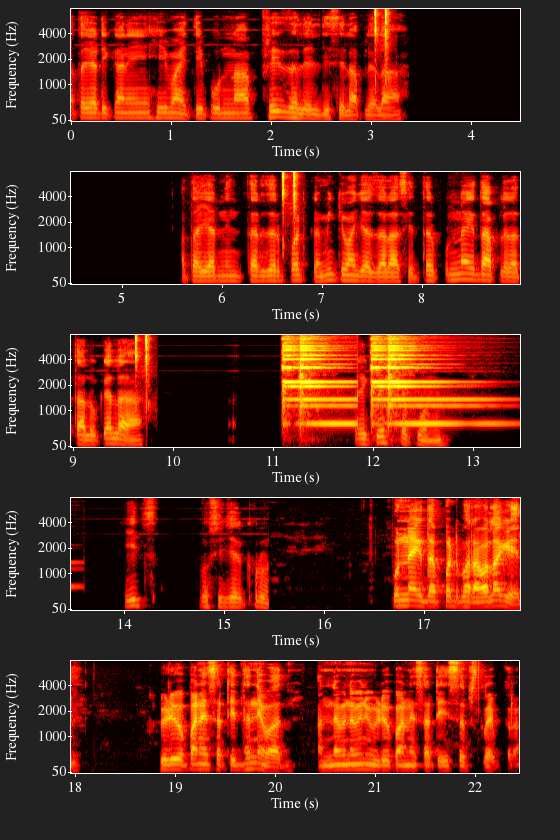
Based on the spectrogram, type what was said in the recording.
आता या ठिकाणी ही माहिती पूर्ण फ्रीज झालेली दिसेल आपल्याला. आता यानंतर जर पट कमी किंवा जास्त झाला असेल तर पुन्हा एकदा आपल्याला तालुक्याला रिक्वेस्ट टाकून हीच प्रोसिजर करून पुन्हा एकदा पट भरावा लागेल. व्हिडिओ पाहण्यासाठी धन्यवाद. आणि नवीन नवीन व्हिडिओ पाहण्यासाठी सबस्क्राईब करा.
